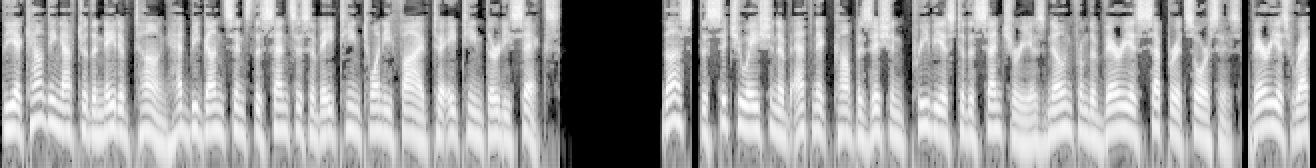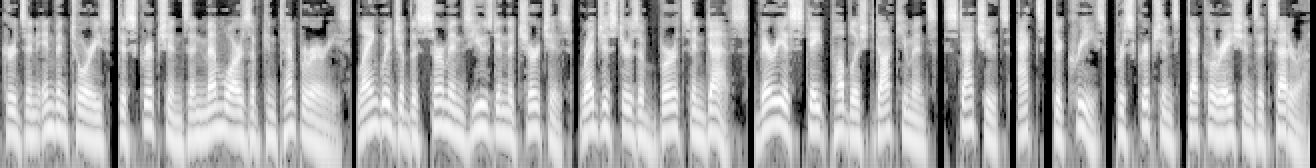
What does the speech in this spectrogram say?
The accounting after the native tongue had begun since the census of 1825 to 1836. Thus, the situation of ethnic composition previous to the century is known from the various separate sources, various records and inventories, descriptions and memoirs of contemporaries, language of the sermons used in the churches, registers of births and deaths, various state-published documents, statutes, acts, decrees, prescriptions, declarations etc.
